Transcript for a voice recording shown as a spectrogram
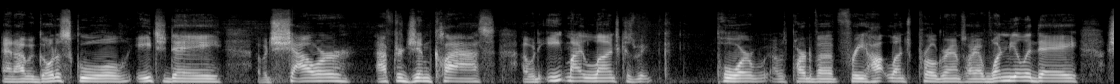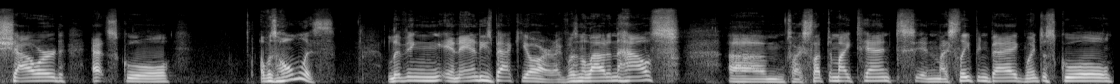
And I would go to school each day. I would shower after gym class. I would eat my lunch because we poor. I was part of a free hot lunch program, so I had one meal a day. Showered at school. I was homeless, living in Andy's backyard. I wasn't allowed in the house. Um, so I slept in my tent, in my sleeping bag, went to school,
